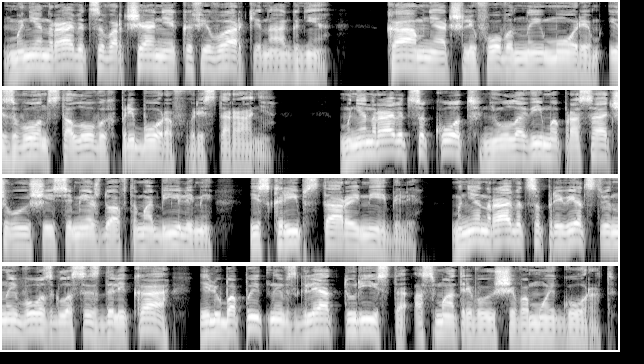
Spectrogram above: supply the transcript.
Мне нравится ворчание кофеварки на огне, камни, отшлифованные морем, и звон столовых приборов в ресторане. Мне нравится кот, неуловимо просачивающийся между автомобилями, и скрип старой мебели. Мне нравится приветственный возглас издалека и любопытный взгляд туриста, осматривающего мой город.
